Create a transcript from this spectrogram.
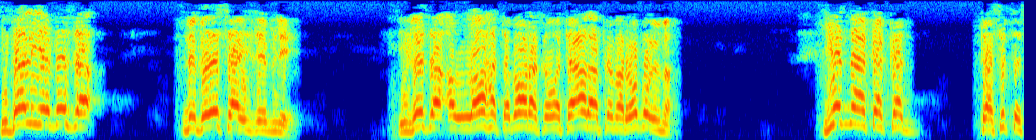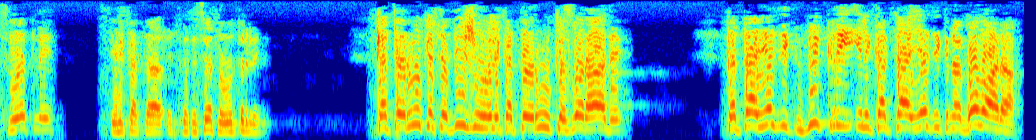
I da li je veza nebesa i zemlje? I veza Allaha tabaraka wa ta'ala prema robovima? Jednaka kad ta srca svijetli ili kad, ta, kad se svjetlo utrni. Kad te ruke se dižu ili kad te ruke zlo rade. Kad ta jezik zikri ili kad ta jezik nagovara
